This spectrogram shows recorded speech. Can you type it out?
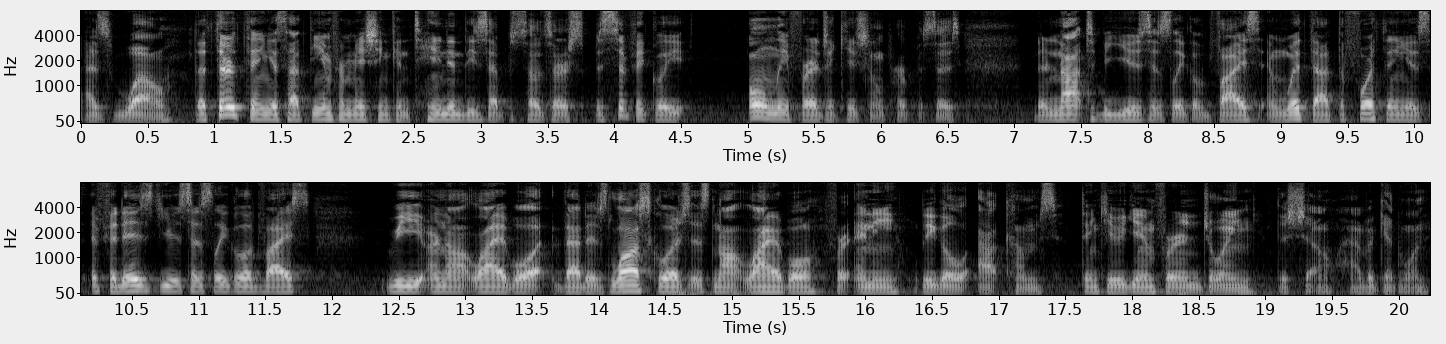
as well. The third thing is that the information contained in these episodes are specifically only for educational purposes. They're not to be used as legal advice. And with that, the fourth thing is if it is used as legal advice, we are not liable. That is, Law Schoolers is not liable for any legal outcomes. Thank you again for enjoying the show. Have a good one.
